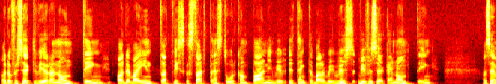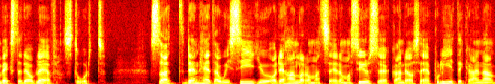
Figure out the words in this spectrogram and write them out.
Och då försökte vi göra någonting och det var inte att vi ska starta en stor kampanj. Vi, vi tänkte bara vi, vi försöker någonting. Och sen växte det och blev stort. Så att den heter We See You och det handlar om att se de asylsökande och se politikerna.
